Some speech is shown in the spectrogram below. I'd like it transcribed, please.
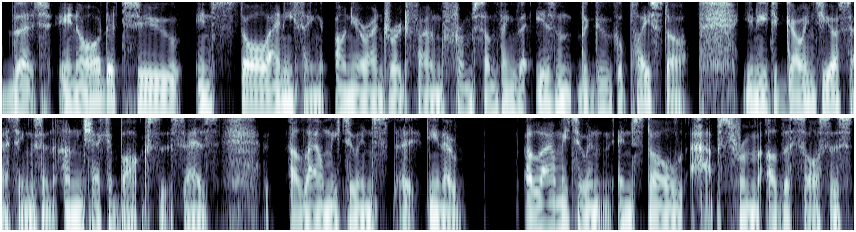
that in order to install anything on your Android phone from something that isn't the Google Play Store, you need to go into your settings and uncheck a box that says, allow me to, inst- uh, you know, allow me to in- install apps from other sources.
